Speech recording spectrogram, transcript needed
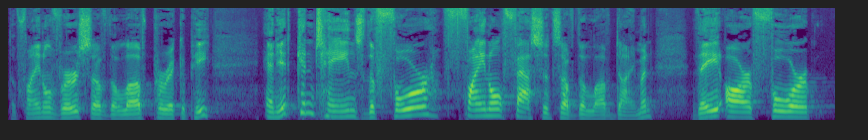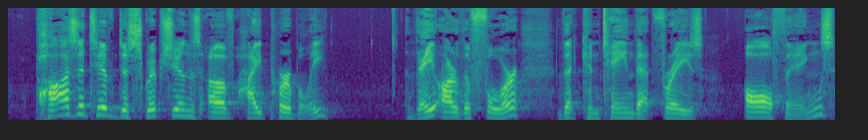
the final verse of the love pericope and it contains the four final facets of the love diamond. They are four positive descriptions of hyperbole. They are the four that contain that phrase, all things.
